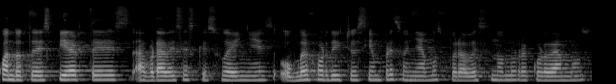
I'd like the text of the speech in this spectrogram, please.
Cuando te despiertes, habrá veces que sueñes, o mejor dicho, siempre soñamos, pero a veces no lo recordamos,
